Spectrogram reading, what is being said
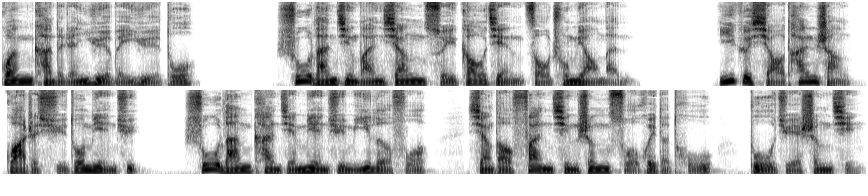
观看的人越围越多，舒兰敬完香，随高健走出庙门。一个小摊上挂着许多面具，舒兰看见面具弥勒佛，想到范庆生所绘的图，不觉生情。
